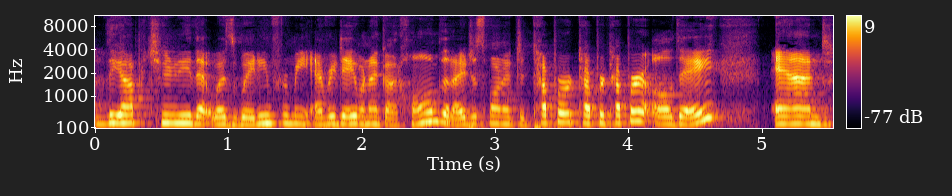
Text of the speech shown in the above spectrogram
the opportunity that was waiting for me every day when I got home that I just wanted to tupper, tupper, tupper all day. And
